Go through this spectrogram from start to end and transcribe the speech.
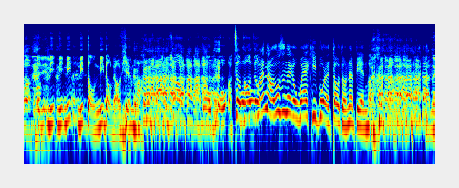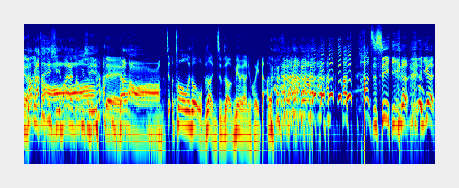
我你你你你懂你懂聊天吗？你知道我我我满脑都是那个 wacky boy 的豆豆那边。他那个他们自己喜欢的东西。对，通常问说我不知道你知不知道，没有让你回答。他他只是一个 一个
